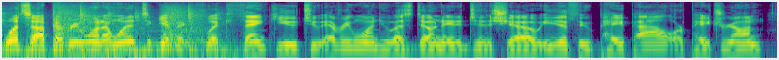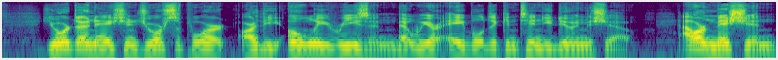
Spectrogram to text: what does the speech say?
What's up, everyone? I wanted to give a quick thank you to everyone who has donated to the show, either through PayPal or Patreon. Your donations, your support are the only reason that we are able to continue doing the show. Our mission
